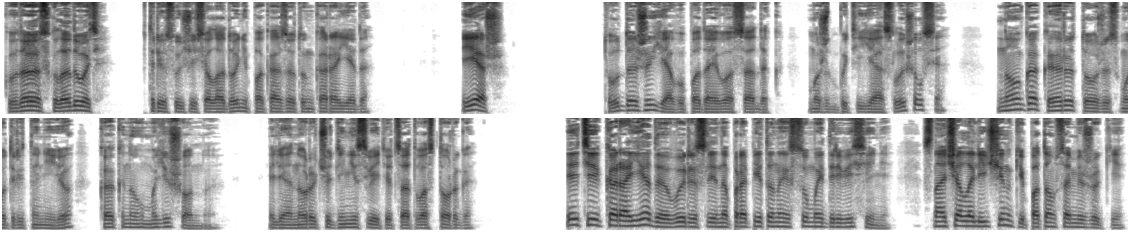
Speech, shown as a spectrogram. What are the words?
«Куда складывать?» В трясущейся ладони показывает он короеда. «Ешь». Тут даже я выпадаю в осадок. Может быть, я ослышался? Но Гакэра тоже смотрит на нее, как на умалишенную. Элеонора чуть ли не светится от восторга. Эти короеды выросли на пропитанной суммой древесине. Сначала личинки, потом сами жуки.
